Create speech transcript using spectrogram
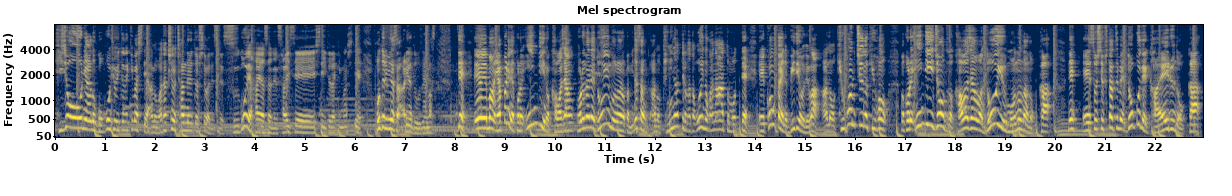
非常にあの、ご好評いただきまして、あの、私のチャンネルとしてはですね、すごい速さで再生していただきまして、本当に皆さんありがとうございます。で、えー、まあやっぱりねこのインディーの革ジャンこれがねどういうものなのか皆さんあの気になってる方多いのかなと思って、えー、今回のビデオではあの基本中の基本、まあ、これインディ・ージョーンズの革ジャンはどういうものなのか、ねえー、そして2つ目どこで買えるのか、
